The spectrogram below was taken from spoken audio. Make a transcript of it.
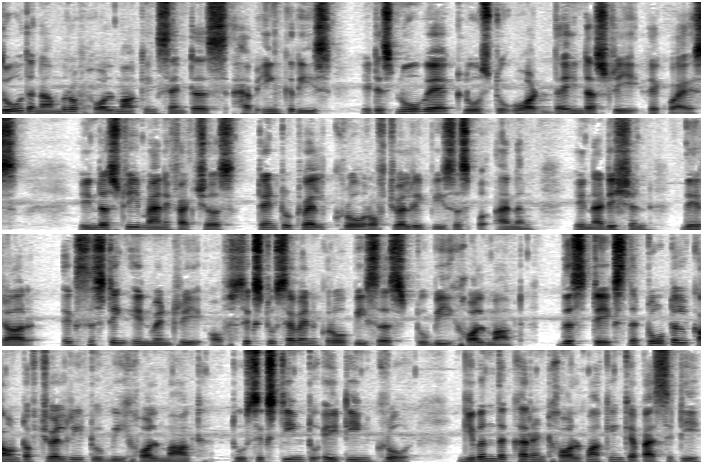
Though the number of hallmarking centers have increased, it is nowhere close to what the industry requires. Industry manufactures 10 to 12 crore of jewelry pieces per annum. In addition, there are existing inventory of 6 to 7 crore pieces to be hallmarked. This takes the total count of jewelry to be hallmarked to 16 to 18 crore. Given the current hallmarking capacity,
